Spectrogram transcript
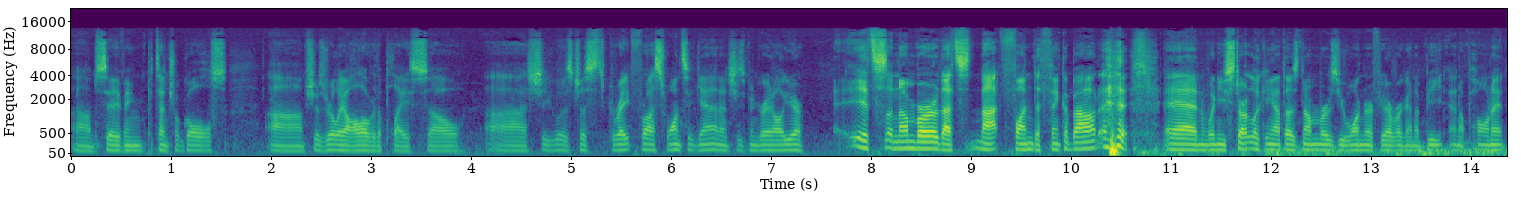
um, saving potential goals. Um, she was really all over the place. So uh, she was just great for us once again, and she's been great all year it's a number that's not fun to think about. and when you start looking at those numbers, you wonder if you're ever going to beat an opponent.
